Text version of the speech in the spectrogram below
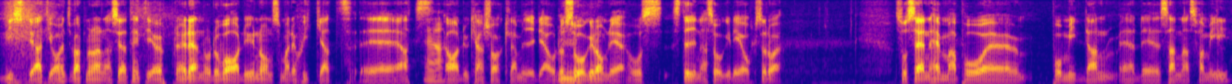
visste ju att jag inte varit med någon annan så jag tänkte jag öppnar ju den och då var det ju någon som hade skickat eh, att Ja. ja. du kanske har klamydia och då Mm. såg de det och Stina såg det också då Så sen hemma på, eh, på middagen med eh, Sannas familj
